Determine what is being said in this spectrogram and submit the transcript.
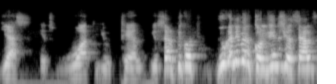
yes, it's what you tell yourself because you can even convince yourself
